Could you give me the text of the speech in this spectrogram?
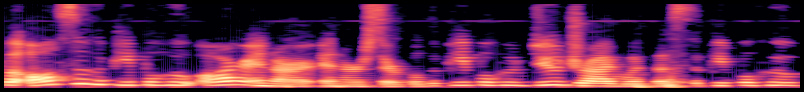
but also the people who are in our inner circle the people who do drive with us the people who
